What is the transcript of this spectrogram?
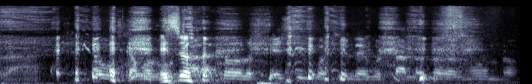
nada. No buscamos Eso- gustar a todos. Es imposible gustarlo a todo el mundo.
